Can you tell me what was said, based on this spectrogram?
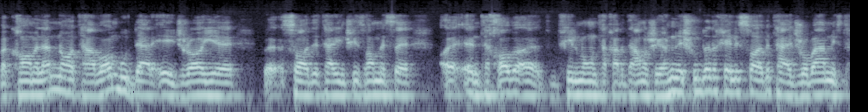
و کاملا ناتوان بود در اجرای ساده ترین چیزها مثل انتخاب فیلم منتخب تماشاگران نشون داده خیلی صاحب تجربه هم نیست.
